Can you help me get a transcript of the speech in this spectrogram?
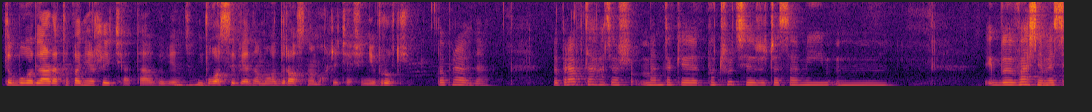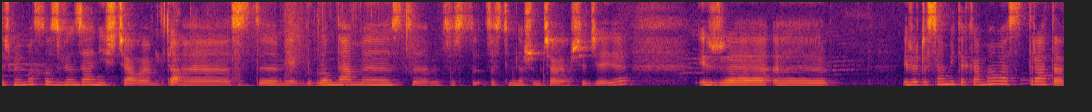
to było dla ratowania życia, tak? Więc włosy wiadomo odrosną, a życia się nie wróci. To prawda. To prawda, chociaż mam takie poczucie, że czasami mm, jakby właśnie my jesteśmy mocno związani z ciałem. Tak. E, z tym, jak wyglądamy, z tym, co, z- co z tym naszym ciałem się dzieje. I że, e, I że czasami taka mała strata,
